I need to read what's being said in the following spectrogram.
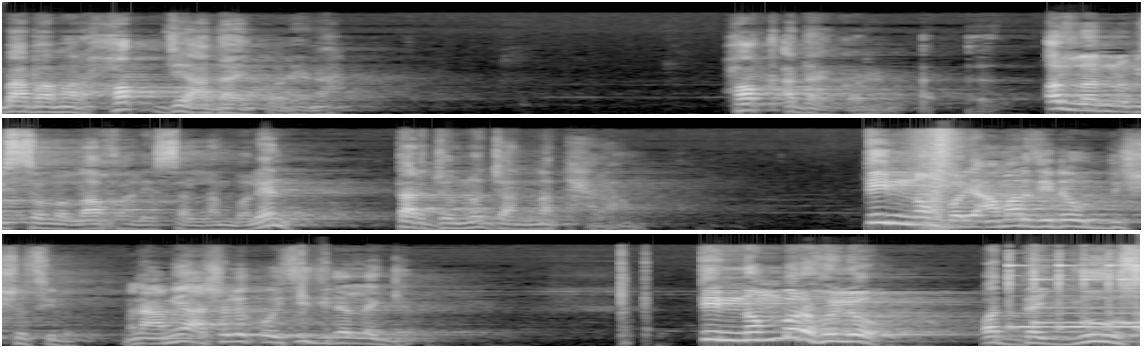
বাবা মার হক যে আদায় করে না। হক আদায় করে না। আল্লাহ নবী সাল্লাহ আলি সাল্লাম বলেন, তার জন্য জান্নাত হারাম। তিন নম্বরে আমার যেটা উদ্দেশ্য ছিল মানে আমি আসলে কইছি যেটা লাগে। তিন নম্বর হইল অদ্দাইউস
